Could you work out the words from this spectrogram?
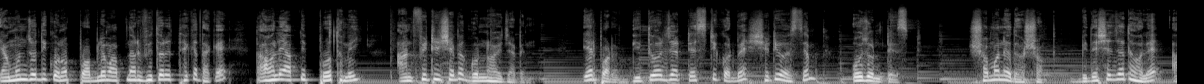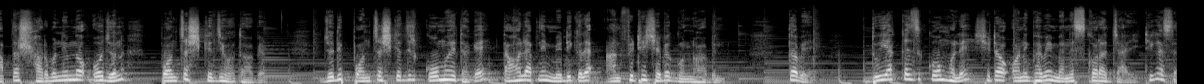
এমন যদি কোনো প্রবলেম আপনার ভিতরে থেকে থাকে, তাহলে আপনি প্রথমেই আনফিট হিসেবে গণ্য হয়ে যাবেন। এরপর দ্বিতীয় যে টেস্টটি করবে, সেটি হচ্ছে ওজন টেস্ট সম্মানীয় দর্শক, বিদেশে যেতে হলে আপনার সর্বনিম্ন ওজন পঞ্চাশ কেজি হতে হবে। যদি পঞ্চাশ কেজির কম হয়ে থাকে, তাহলে আপনি মেডিকেলে আনফিট হিসেবে গণ্য হবেন। তবে দুই এক কেজি কম হলে সেটা অনেকভাবে ম্যানেজ করা যায়, ঠিক আছে?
